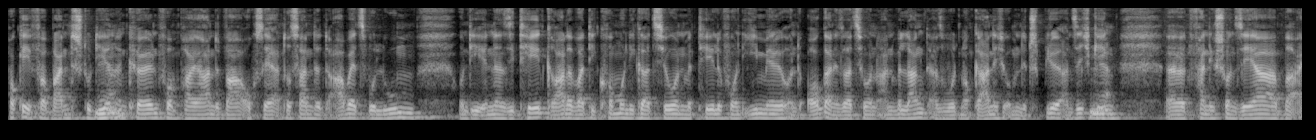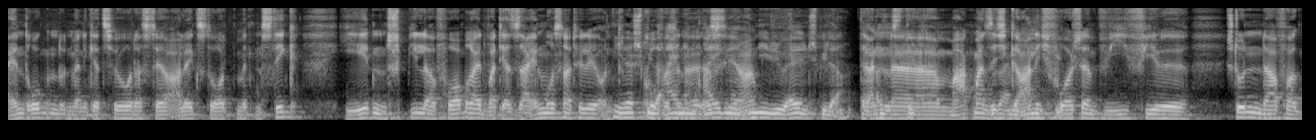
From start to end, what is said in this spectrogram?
Hockeyverband studieren ja. in Köln vor ein paar Jahren. Das war auch sehr interessant, das Arbeitsvolumen und die Intensität, gerade was die Kommunikation mit Telefon, E-Mail und Organisation anbelangt, also wo es noch gar nicht um das Spiel an sich ging, ja. äh, fand ich schon sehr beeindruckend. Und wenn ich jetzt höre, dass der Alex dort mit einem Stick jeden Spieler vorbereitet, was der sein muss natürlich und Jeder Spieler einen ist, eigenen ja, individuellen Spieler. Dann also äh, mag man sich gar nicht vorstellen, wie viel Stunden da ver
